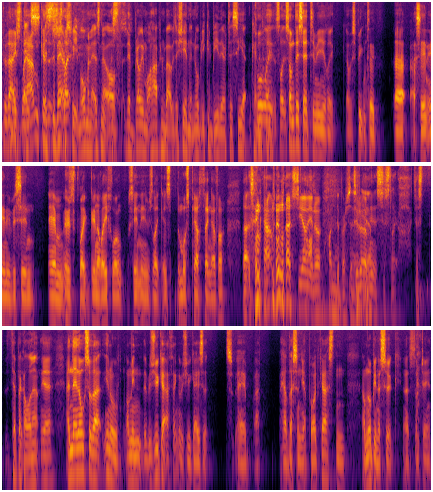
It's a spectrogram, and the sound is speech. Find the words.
did that actually happen? it's, it's the just like- bittersweet moment, isn't it? Of the brilliant what happened, but it was a shame that nobody could be there to see it. Kind Totally. of. It's like somebody said to me, like I was speaking to uh, a saint and he was saying, um, who's like been a lifelong saint, and he was like, it's the most Perth thing ever. That thing happening last year, you know. 100%, Do you know what yeah. I mean? It's just like, oh, just Typical, innit? Yeah. And then also that, you know, I mean, it was you guys, I think it was you guys that uh, I heard this in your podcast, and I'm not being a sook. That's I'm saying.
